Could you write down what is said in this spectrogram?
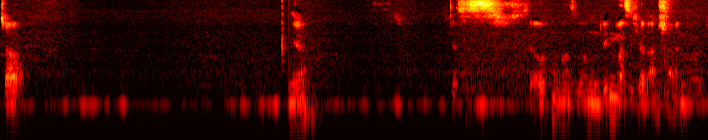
Ciao. Ja. Das ist auch immer so ein Ding, was ich halt anschneiden wollte.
